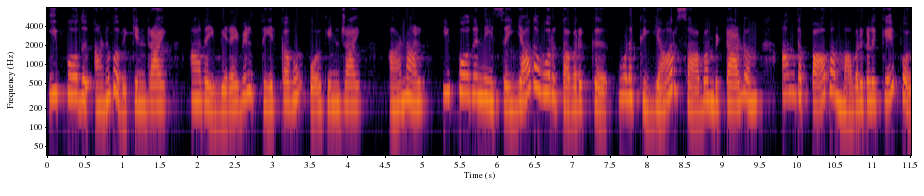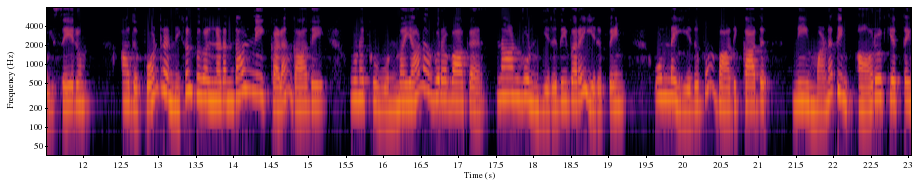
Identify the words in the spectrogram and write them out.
இப்போது அனுபவிக்கின்றாய். அதை விரைவில் தீர்க்கவும் போகின்றாய். ஆனால் இப்போது நீ செய்யாத ஒரு தவறுக்கு உனக்கு யார் சாபம் விட்டாலும் அந்த பாவம் அவர்களுக்கே போய் சேரும். அது போன்ற நிகழ்வுகள் நடந்தால் நீ கலங்காதே. உனக்கு உண்மையான உறவாக நான் உன் இறுதி வரை இருப்பேன். உன்னை எதுவும் பாதிக்காது. நீ மனதின் ஆரோக்கியத்தை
